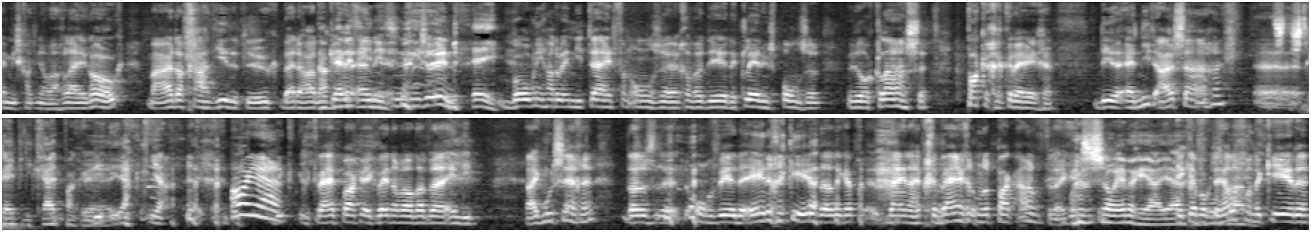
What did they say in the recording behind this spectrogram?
En misschien had hij nog wel gelijk ook. Maar dat gaat hier natuurlijk bij de harde kern en- niet. niet zo in. Nee. Bovendien hadden we in die tijd van onze gewaardeerde kledingsponsor Wil Klaassen pakken gekregen die er niet uitzagen. Eh, De strepen die krijtpakken. die, eh, ja. ja. Oh ja. Die, die krijtpakken. Ik weet nog wel dat we in die... Nou, ik moet zeggen, dat is de- ongeveer de enige keer dat ik heb, bijna heb geweigerd om dat pak aan te trekken. Was het zo erg? Ja, ja. ik heb ook de helft van de keren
